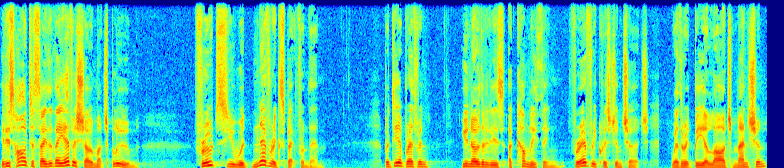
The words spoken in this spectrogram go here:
it is hard to say that they ever show much bloom fruits you would never expect from them. But, dear brethren, you know that it is a comely thing for every Christian church, whether it be a large mansion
